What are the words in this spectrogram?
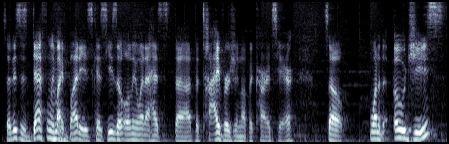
So this is definitely my buddy's because he's the only one that has the, the Thai version of the cards here. So one of the OGs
